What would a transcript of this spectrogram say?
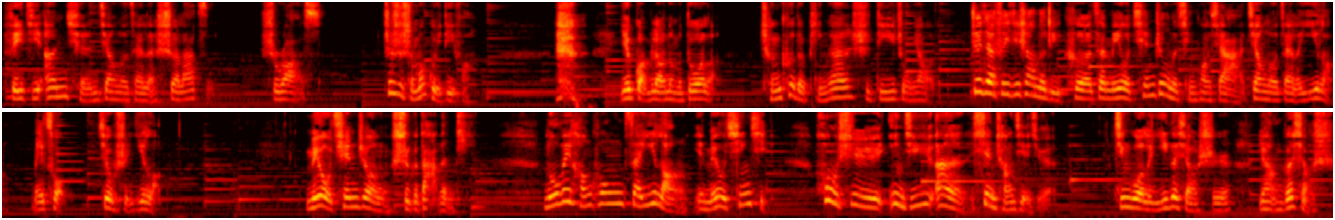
飞机安全降落在了设拉子 （Shiraz），这是什么鬼地方？也管不了那么多了。乘客的平安是第一重要的。这架飞机上的旅客在没有签证的情况下降落在了伊朗，没错，就是伊朗。没有签证是个大问题。挪威航空在伊朗也没有亲戚，后续应急预案现场解决。经过了一个小时、两个小时、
